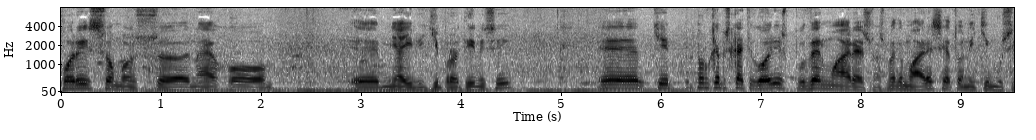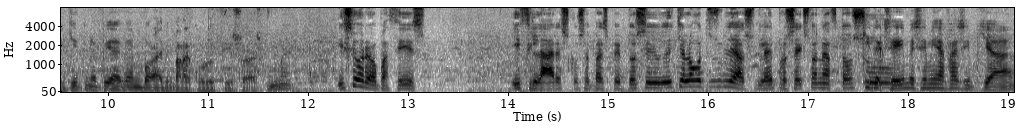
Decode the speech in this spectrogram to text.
χωρίς όμως ε, να έχω ε, μια ειδική προτίμηση ε, και υπάρχουν κάποιες κατηγορίες που δεν μου αρέσουν. Ας πούμε δεν μου αρέσει η ατονική μουσική την οποία δεν μπορώ να την παρακολουθήσω ας πούμε. Είσαι ωραιοπαθής ή φιλάρεσκος, σε πάση περιπτώσει, και λόγω της δουλειάς σου. Δηλαδή, προσέξεις τον εαυτό σου. Κοίταξε, είμαι σε μια φάση πια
